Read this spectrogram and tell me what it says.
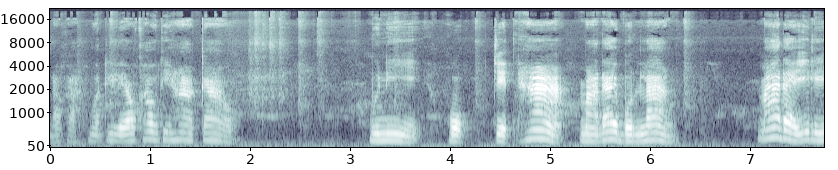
เนาะคะงวดที่แล้วเข้าที่ห้าเก้ามือนี่หกเจ็ดห้ามาได้บนล่าง มาได้อีลี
